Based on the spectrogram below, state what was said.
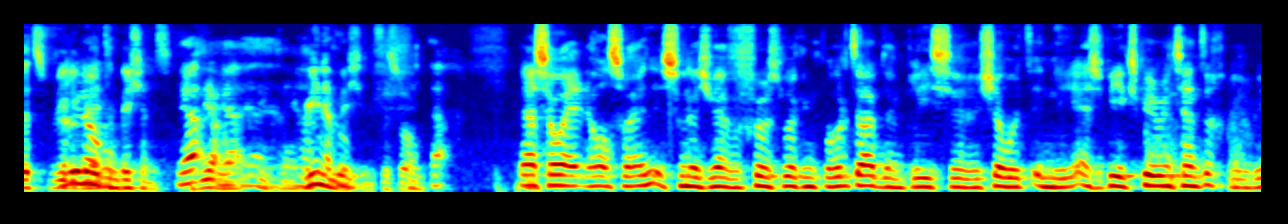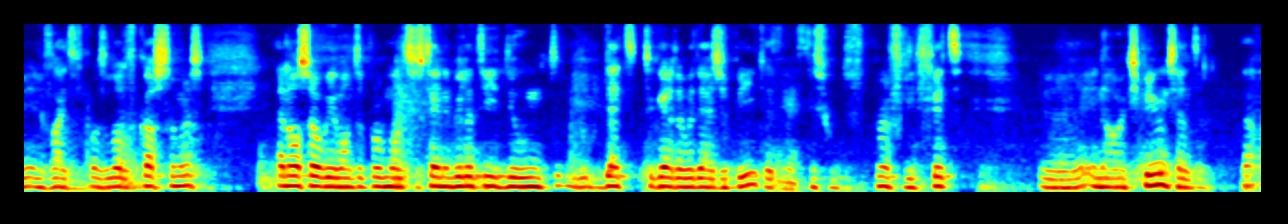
that's really Very great ambitions. Yeah, yeah, Yeah. yeah. yeah, yeah. Green Cool. ambitions as well. Yeah. Yeah, so and also uh, as soon as you have a first working prototype, then please uh, show it in the SAP Experience Center, where we invite, of course, a lot of customers. And also, we want to promote sustainability, doing t- that together with SAP. That this would perfectly fit uh, in our Experience Center. Yeah.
